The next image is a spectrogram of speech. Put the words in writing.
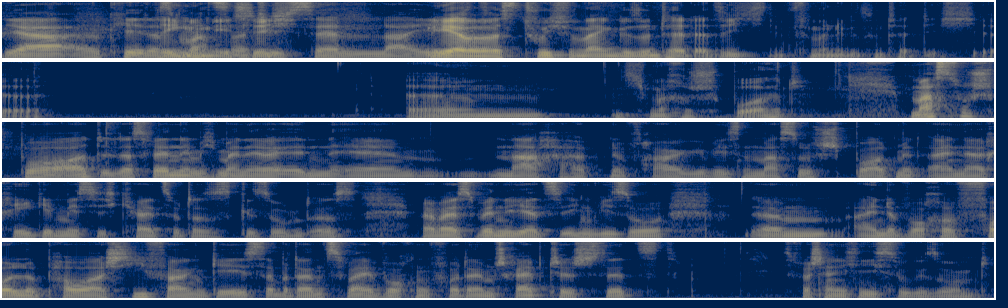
Ja, okay, das macht natürlich sehr leicht. Nee, aber was tue ich für meine Gesundheit? Also ich, für meine Gesundheit, ich, äh, ähm, ich mache Sport. Machst du Sport? Das wäre nämlich meine äh, nachhakende Frage gewesen. Machst du Sport mit einer Regelmäßigkeit, sodass es gesund ist? Weil weißt du, wenn du jetzt irgendwie so ähm, eine Woche volle Power Skifahren gehst, aber dann zwei Wochen vor deinem Schreibtisch sitzt, ist wahrscheinlich nicht so gesund.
